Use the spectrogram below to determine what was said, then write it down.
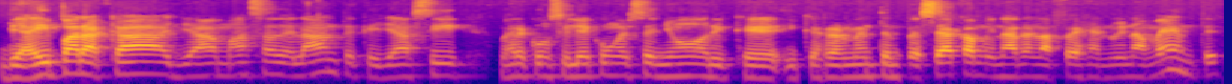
de ahí para acá, ya más adelante, que ya sí me reconcilié con el Señor y que, y que realmente empecé a caminar en la fe genuinamente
